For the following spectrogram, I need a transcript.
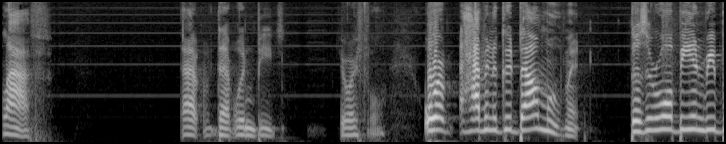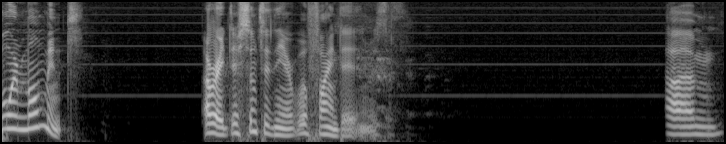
laugh. That that wouldn't be joyful. Or having a good bowel movement. Those are all being reborn moments. All right, there's something there. We'll find it. Um,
